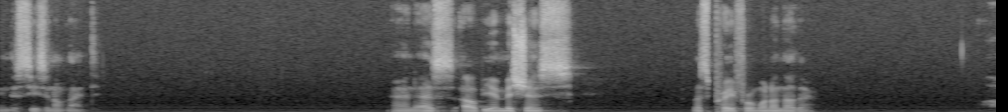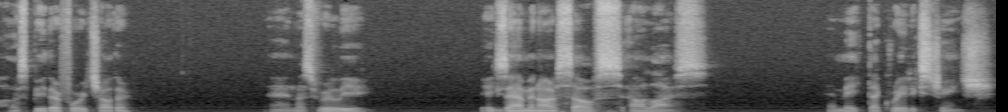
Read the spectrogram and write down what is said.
in the season of Lent? And as I'll be in missions, let's pray for one another. Let's be there for each other. And let's really examine ourselves, our lives, and make that great exchange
